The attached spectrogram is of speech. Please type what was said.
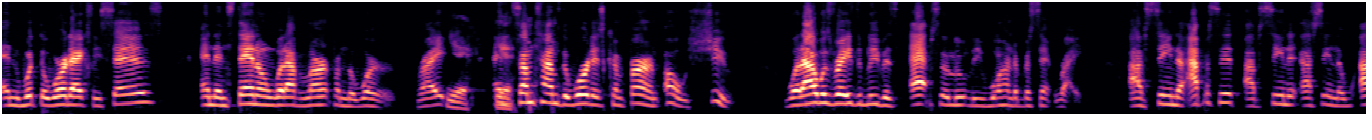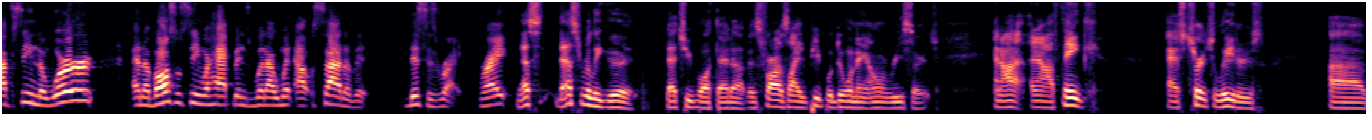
and what the Word actually says, and then stand on what I've learned from the Word, right? Yeah. And yeah. sometimes the word is confirmed. Oh, shoot. What I was raised to believe is absolutely 100% right. I've seen the opposite. I've seen it. I've seen the I've seen the word and I've also seen what happens when I went outside of it. This is right, right? That's that's really good that you brought that up as far as like people doing their own research. And I and I think as church leaders, uh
